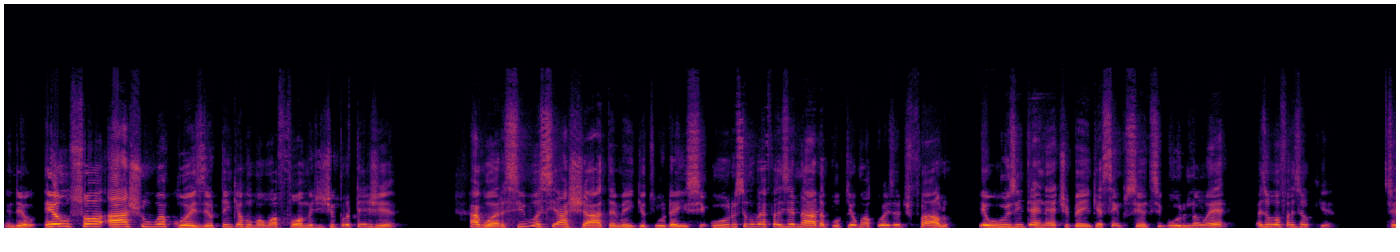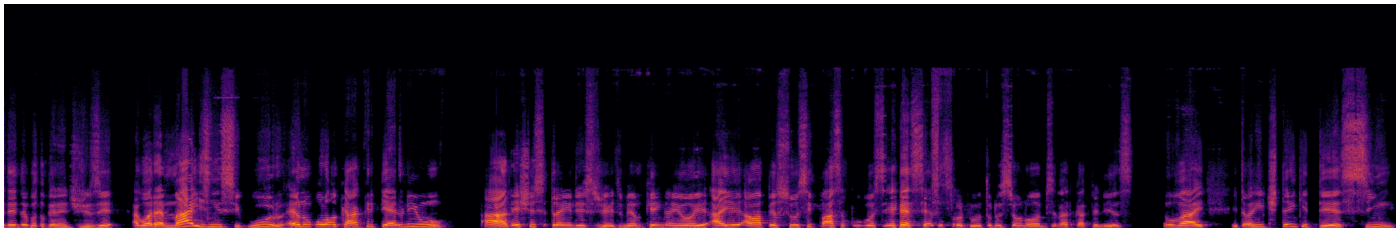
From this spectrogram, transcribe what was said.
Entendeu? Eu só acho uma coisa, eu tenho que arrumar uma forma de te proteger. Agora, se você achar também que tudo é inseguro, você não vai fazer nada, porque uma coisa eu te falo, eu uso internet bem, que é 100% seguro? Não é. Mas eu vou fazer o quê? Você entendeu o que eu estou querendo te dizer? Agora, mais inseguro é eu não colocar critério nenhum. Ah, deixa esse trem desse jeito mesmo, quem ganhou aí. Aí uma pessoa se passa por você e recebe o produto no seu nome. Você vai ficar feliz? Não vai. Então a gente tem que ter, sim,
